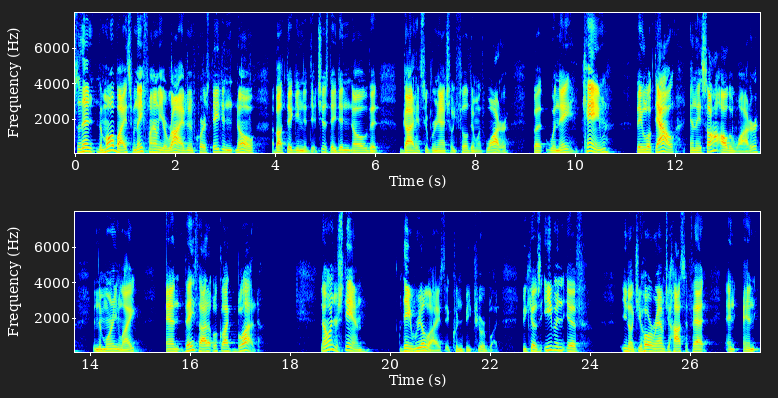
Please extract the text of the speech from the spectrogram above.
so then the Moabites, when they finally arrived, and of course they didn't know about digging the ditches, they didn't know that God had supernaturally filled them with water. But when they came, they looked out and they saw all the water in the morning light, and they thought it looked like blood. Now, understand, they realized it couldn't be pure blood. Because even if, you know, Jehoram, Jehoshaphat, and, and,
